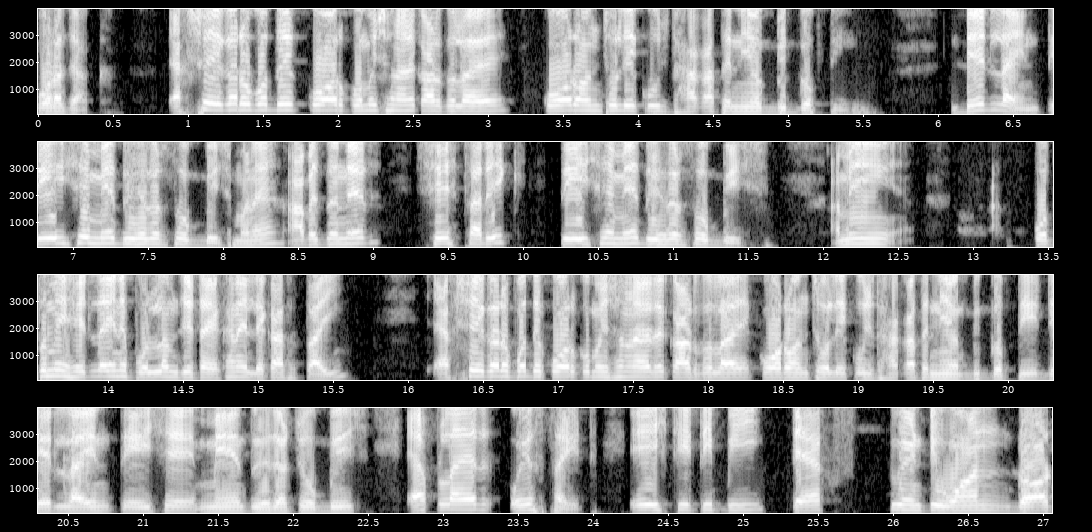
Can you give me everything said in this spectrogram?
পড়া যাক। একশো এগারো পদে কর কমিশনার কার্যালয়ে কর অঞ্চল একুশ ঢাকাতে নিয়োগ বিজ্ঞপ্তি। ডেডলাইন তেইশে মে দুই হাজার চব্বিশ মানে আবেদনের শেষ তারিখ তেইশে মে দুই হাজার চব্বিশ। আমি প্রথমে হেডলাইনে পড়লাম যেটা এখানে লেখা আছে তাই। একশো এগারো পদে কর কমিশনারের কার্যালয়, কর অঞ্চল একুশ, ঢাকাতে নিয়োগ বিজ্ঞপ্তি ডেডলাইন তেইশে মে দুই হাজার চব্বিশ। অ্যাপ্লাইয়ের website HTTP tax twenty one dot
